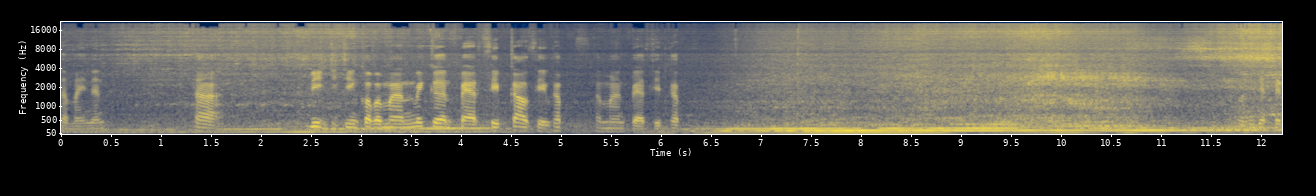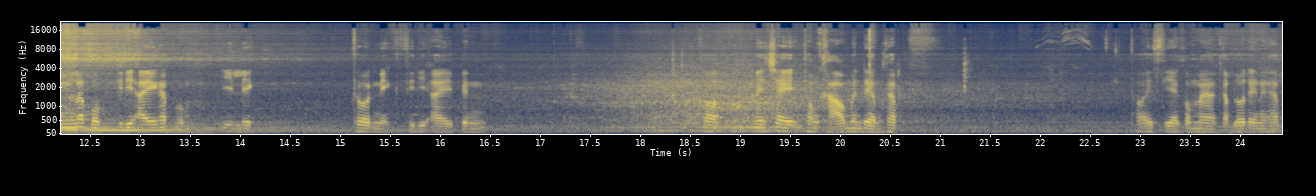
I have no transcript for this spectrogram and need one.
สมัยนั้น ถ้าวิ่งจริง ๆ ก็ประมาณไม่เกิน 80 90 ครับ ประมาณ 80 ครับมันจะเป็นระบบ CDI ครับผม Electronic CDI เป็น ก็ไม่ใช่ทองขาวเหมือนเดิมครับถอยเสียก็มากับรถเลยนะครับ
